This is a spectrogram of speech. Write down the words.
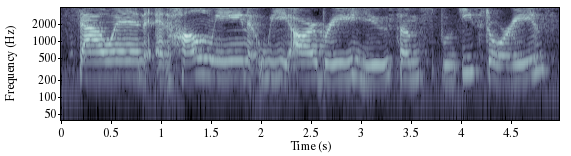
Samhain, and Halloween, we are bringing you some spooky stories.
